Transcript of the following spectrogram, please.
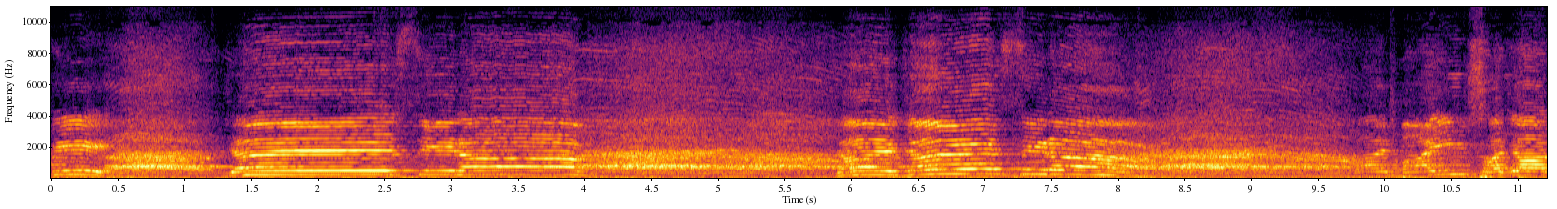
की जय श्री राम জয় জয় শ্রীরাম প্রায় বাইশ হাজার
